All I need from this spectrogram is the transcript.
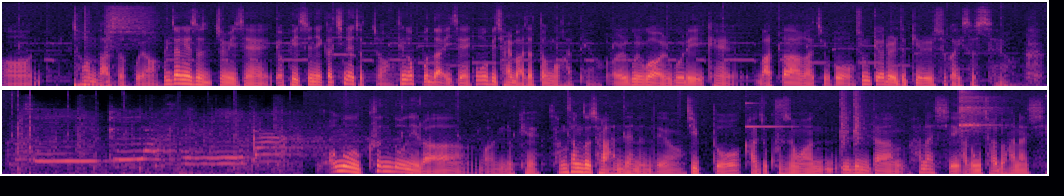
어 처음 봤었고요. 현장에서 좀 이제 옆에 있으니까 친해졌죠. 생각보다 이제 호흡이 잘 맞았던 것 같아요. 얼굴과 얼굴이 이렇게 맞닿아가지고 숨결을 느낄 수가 있었어요 너무 큰 돈이라 막 이렇게 상상도 잘 안 되는데요. 집도 가족 구성원 1인당 하나씩 자동차도 하나씩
